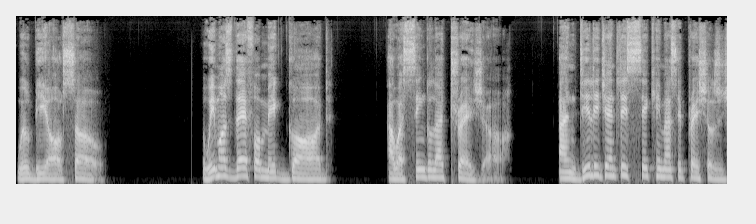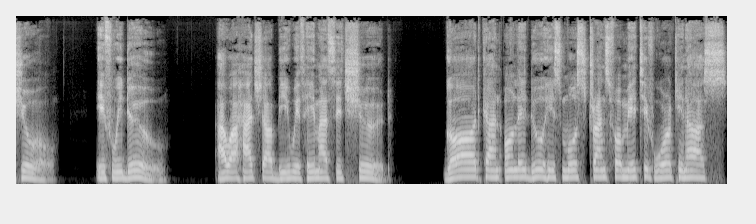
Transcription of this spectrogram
will be also." We must therefore make God our singular treasure and diligently seek him as a precious jewel. If we do, our heart shall be with him as it should. God can only do his most transformative work in us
